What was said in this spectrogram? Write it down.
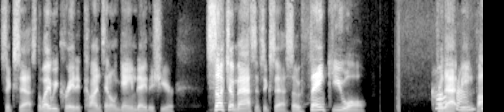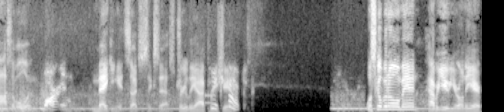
success. The way we created content on game day this year, such a massive success. So thank you all Call for that from- being possible and Martin making it such a success. Truly, I appreciate it. What's going on, man? How are you? You're on the air.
